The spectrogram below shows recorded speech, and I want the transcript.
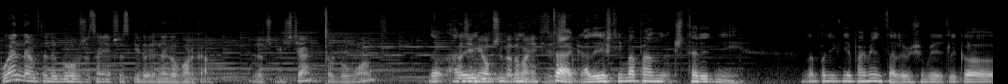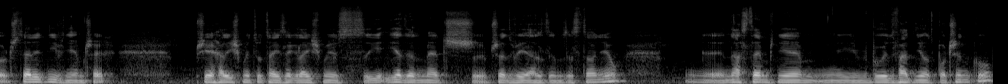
błędem wtedy było wrzucenie wszystkich do jednego worka. Rzeczywiście? To był błąd? No, Chodzi mi o przygotowanie fizyczne. Tak, ale jeśli ma Pan 4 dni, no bo nikt nie pamięta, żebyśmy byli tylko 4 dni w Niemczech. Przyjechaliśmy tutaj, zagraliśmy jeden mecz przed wyjazdem z Estonią. Yy, Następnie yy, były dwa dni odpoczynku,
